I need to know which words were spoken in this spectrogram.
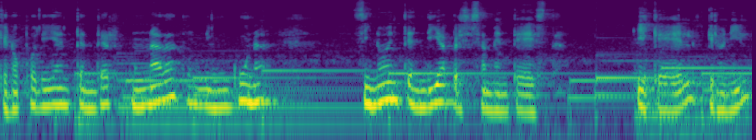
que no podía entender nada de ninguna si no entendía precisamente esta, y que él, Grunil,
